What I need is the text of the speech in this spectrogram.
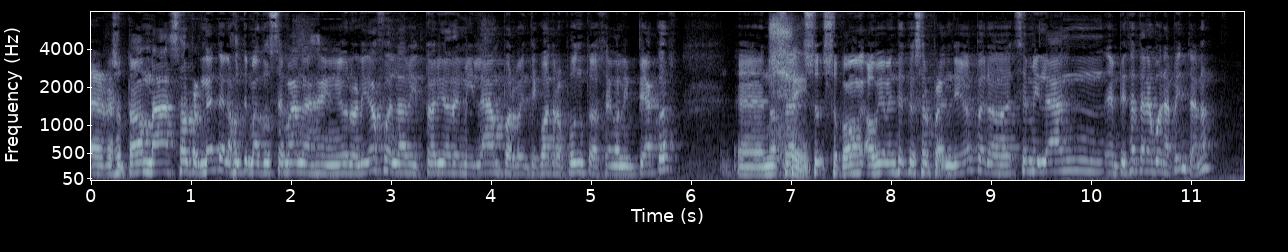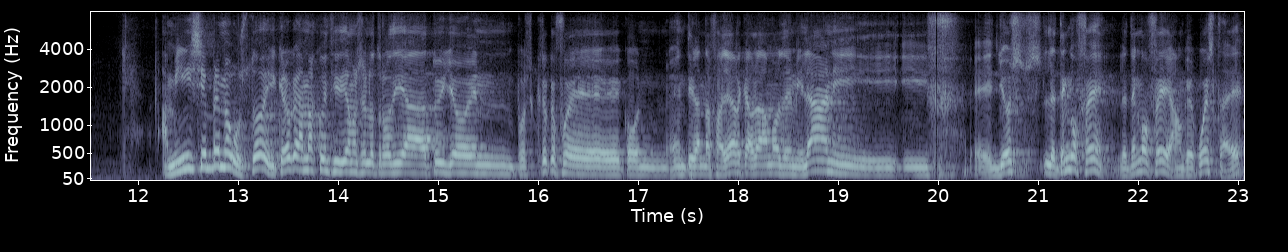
el resultado más sorprendente de las últimas dos semanas en Euroliga fue la victoria de Milán por 24 puntos en Olympiacos. Eh, no sé, supongo, obviamente te sorprendió, pero este Milán empieza a tener buena pinta, ¿no? A mí siempre me gustó y creo que además coincidíamos el otro día tú y yo en, pues creo que fue con, en Tirando a Fallar, que hablábamos de Milán y, eh, yo le tengo fe, le tengo fe, aunque cuesta, ¿eh?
